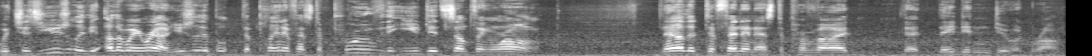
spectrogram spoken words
which is usually the other way around, usually the, the plaintiff has to prove that you did something wrong. Now the defendant has to provide that they didn't do it wrong.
